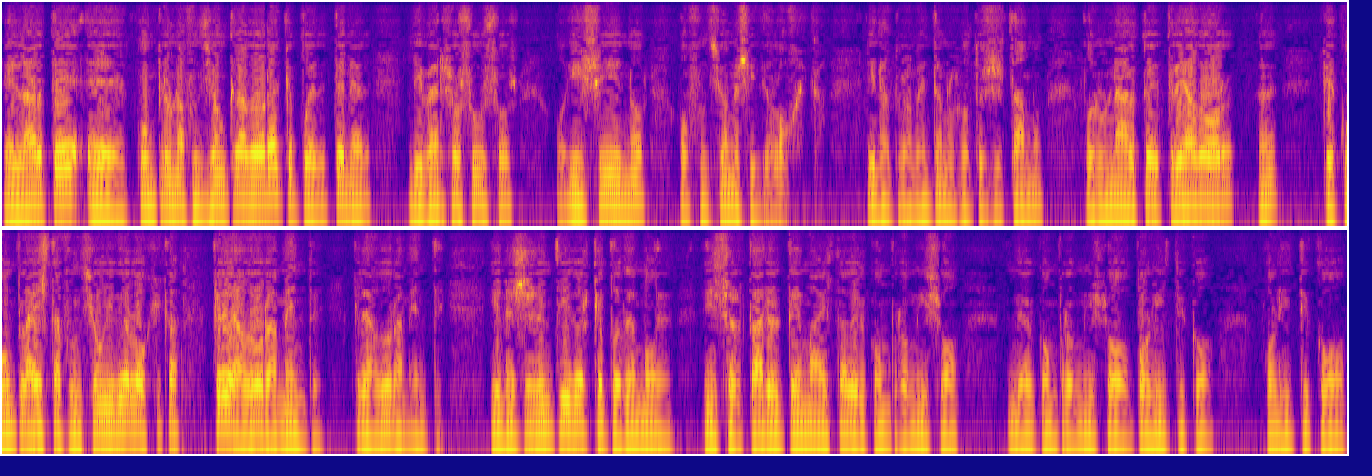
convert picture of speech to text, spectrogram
el arte eh, cumple una función creadora que puede tener diversos usos y signos o funciones ideológicas. Y naturalmente nosotros estamos por un arte creador ¿eh? que cumpla esta función ideológica creadoramente, creadoramente. Y en ese sentido es que podemos eh, insertar el tema esta del compromiso, del compromiso político, político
